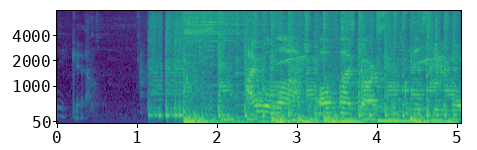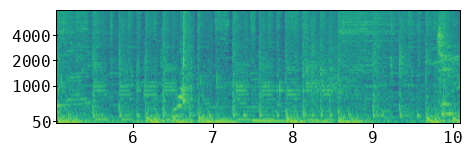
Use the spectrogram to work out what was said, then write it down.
Go. I will launch all five darts into this here bullseye. One. Two.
